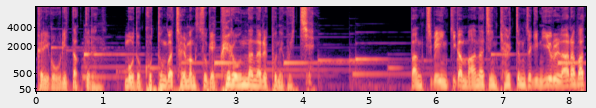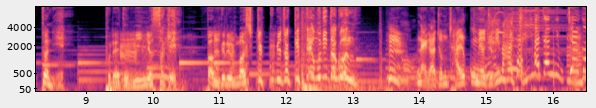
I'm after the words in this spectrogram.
그리고 우리 떡들은 모두 고통과 절망 속에 괴로운 나날을 보내고 있지. 빵집의 인기가 많아진 결정적인 이유를 알아봤더니 브레드 이 녀석이 빵들을 맛있게 꾸며줬기 때문이더군. 흠, 내가 좀 잘 꾸며주긴 하지. 사장님 최고!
